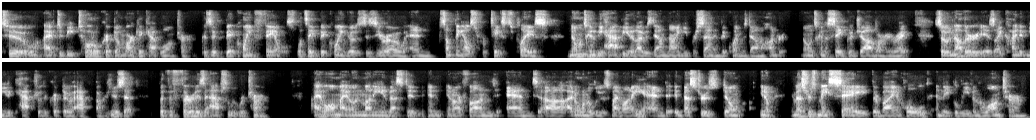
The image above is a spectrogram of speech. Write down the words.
Two, I have to beat total crypto market cap long term. Because if Bitcoin fails, let's say Bitcoin goes to zero and something else takes its place, no one's going to be happy that I was down 90% and Bitcoin was down 100. No one's going to say, good job, Ari, right? So another is I kind of need to capture the crypto opportunity set. But the third is absolute return. I have all my own money invested in, in our fund and uh, I don't want to lose my money. And investors don't, you know, investors may say they're buy and hold and they believe in the long term,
